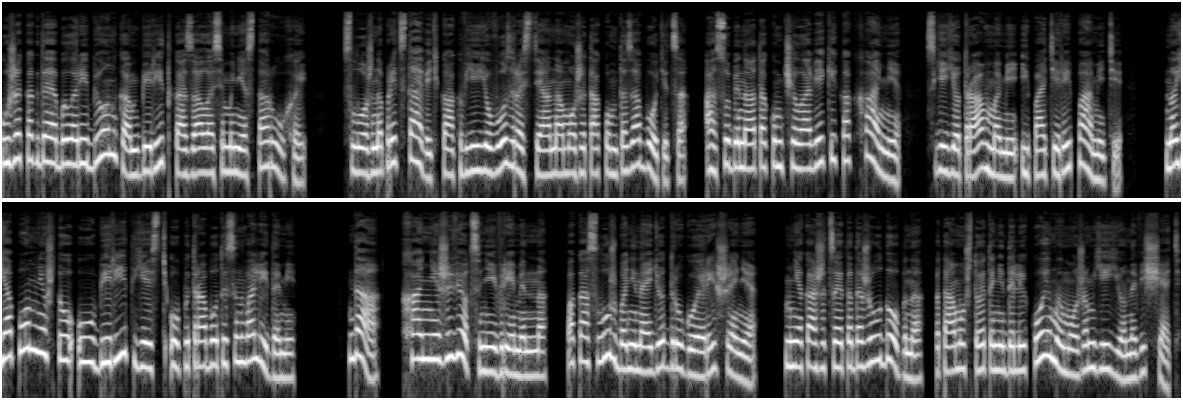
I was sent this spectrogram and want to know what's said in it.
Уже когда я была ребенком, Берит казалась мне старухой. Сложно представить, как в ее возрасте она может о ком-то заботиться, особенно о таком человеке, как Ханни, с ее травмами и потерей памяти. Но я помню, что у Берит есть опыт работы с инвалидами. Да, Ханни живет с ней временно, пока служба не найдет другое решение. Мне кажется, это даже удобно, потому что это недалеко, и мы можем ее навещать.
